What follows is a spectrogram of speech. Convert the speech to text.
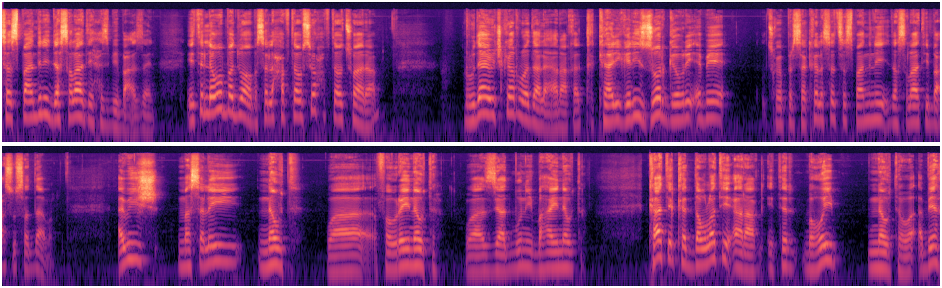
چەسپاندنی دەسەڵاتی حزبی بەعس داین. ئیتر لەوە بەدواوە بەسە لە حەفتا و سێ و حەفتا و چوارا ڕووداوێکیکە ڕووەدا لە عێراق کە کاریگەری زۆر گەورەی ئەبێ چکە پرسەکە لەسەر چەسپاندنی دەسەڵاتی بەعس و سەددامە ئەویش مەسلەی نەوت و فەورەی نەوتە و زیادبوونی بەهای نەوتە کاتێک کە دەوڵەتی عێراق ئیتر بەهۆی نەوتەوە ئەبێخ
